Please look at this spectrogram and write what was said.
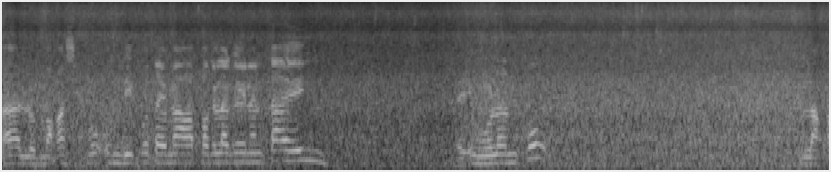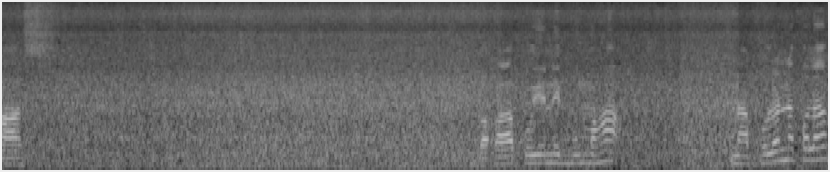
Ah, lumakas po. Hindi po tayo makapaglagay ng tain. Ay umulan po. Lakas. Baka po yan ay bumaha. Napulan na pala.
